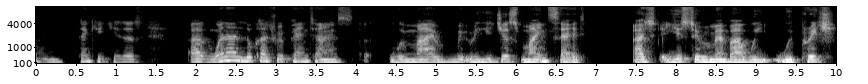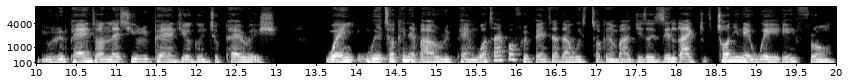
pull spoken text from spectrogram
Mm, thank you, Jesus. When I look at repentance with my religious mindset, I used to remember we we preach repent unless you repent you're going to perish. When we're talking about repent, what type of repentance are we talking about, Jesus? Is it like turning away from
